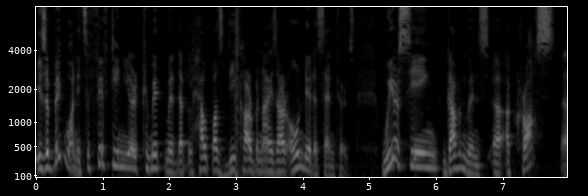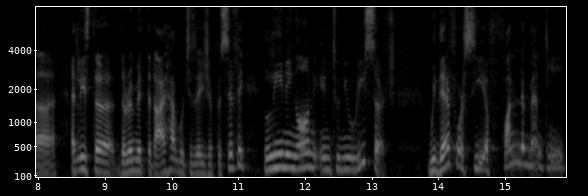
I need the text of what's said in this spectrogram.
is a big one. It's a 15-year commitment that will help us decarbonize our own data centers. We are seeing governments uh, across, uh, at least the, the remit that I have, which is Asia Pacific, leaning on into new research. We therefore see a fundamental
